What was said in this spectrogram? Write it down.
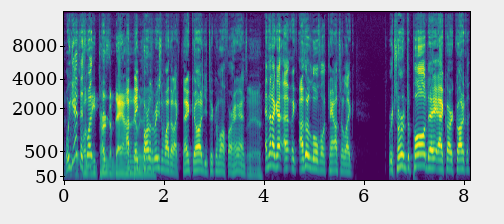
Well, yeah, that's supposedly what he turned them down. A big part of the reason why they're like, "Thank God you took him off our hands." Yeah. And then I got uh, like other Louisville accounts are like, "Return to Paul Day at Card Chronicle."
